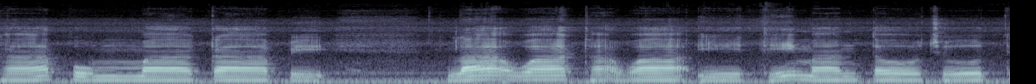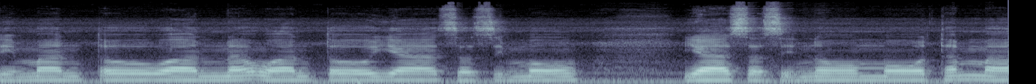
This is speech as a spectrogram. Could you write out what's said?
ขาปุมมากาปิลาวาทวาอิทิมันโตชุติมันโตวันนวันโตยาสสิโมยาสสิโนโมทัมา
